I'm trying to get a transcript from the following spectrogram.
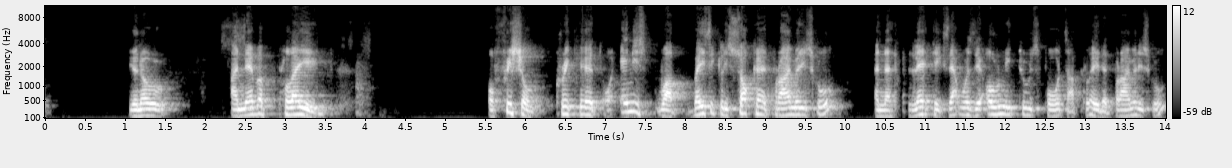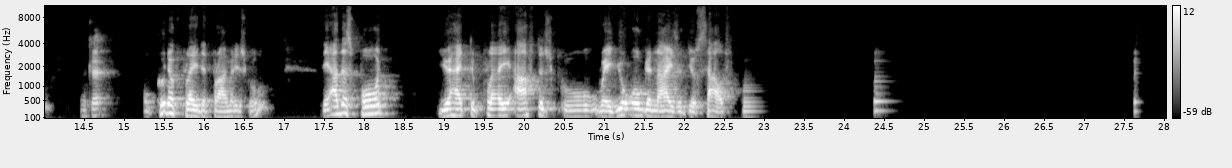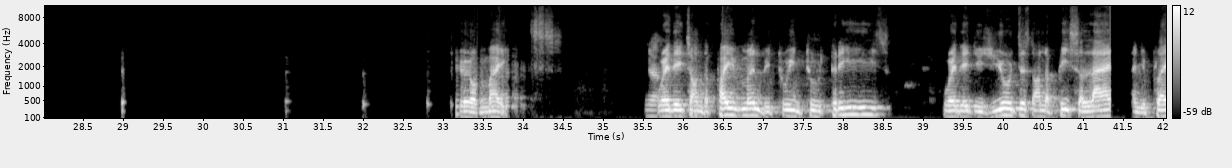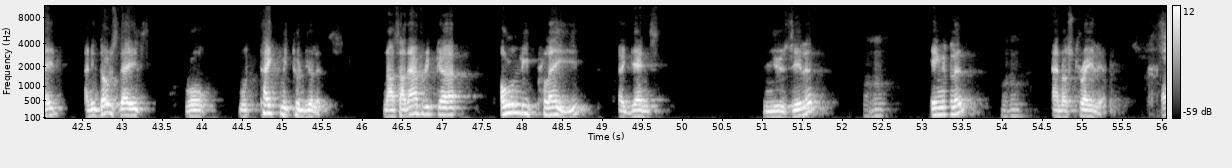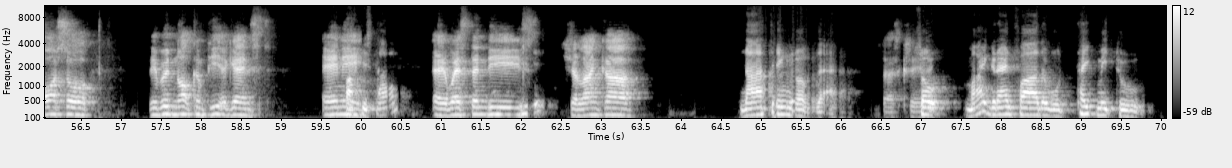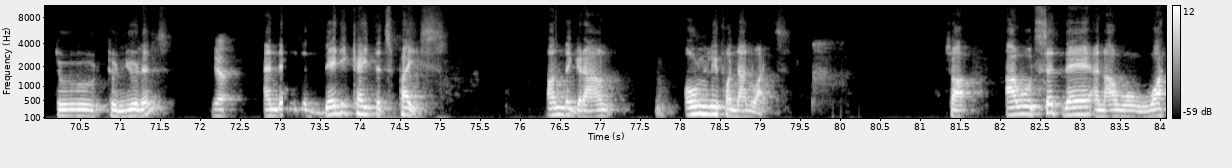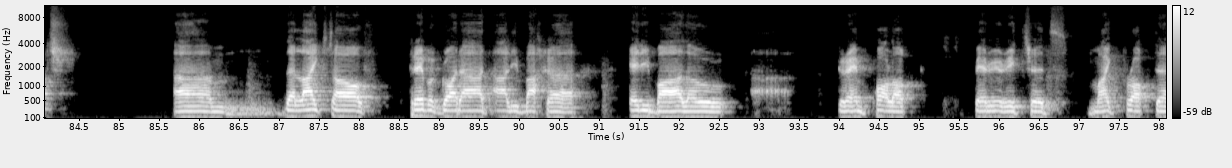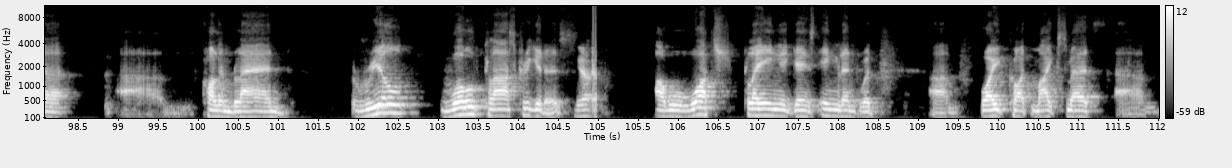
you know, I never played official cricket or any, well, basically soccer at primary school. and athletics. That was the only two sports I played at primary school. Okay. Or could have played at primary school. The other sport you had to play after school where you organize it yourself your mates. Yeah. Whether it's on the pavement between two trees, whether it is you just on a piece of land and you played. And in those days, will will take me to Newlands. Now South Africa only played against New Zealand, mm-hmm. England, mm-hmm. and Australia. Also, they would not compete against any Pakistan, uh, West Indies, Sri Lanka? Nothing of that. That's crazy. So my grandfather would take me to to to Newlands. Yeah. And there was a dedicated space on the ground only for non-whites. So I will sit there and I will watch um, the likes of Trevor Goddard, Ali Bacher, Eddie Barlow, uh, Graeme Pollock, Barry Richards, Mike Procter, um, Colin Bland, real world class cricketers. Yeah. I will watch playing against England with um, Boycott, Mike Smith, um,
